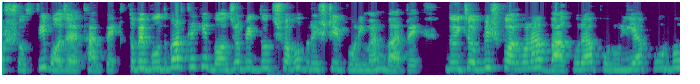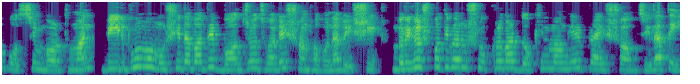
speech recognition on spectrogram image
অস্বস্তি বজায় থাকবে। তবে বুধবার থেকে বজ্রবিদ্যুৎ সহ বৃষ্টির পরিমাণ বাড়বে। দুই চব্বিশ পরগনা, বাঁকুড়া, পুরুলিয়া, পূর্ব পশ্চিম বর্ধমান, বীরভূম ও মুর্শিদাবাদে বজ্র ঝড়ের সম্ভাবনা বেশি। বৃহস্পতিবার ও শুক্রবার দক্ষিণবঙ্গের প্রায় সব জেলাতেই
